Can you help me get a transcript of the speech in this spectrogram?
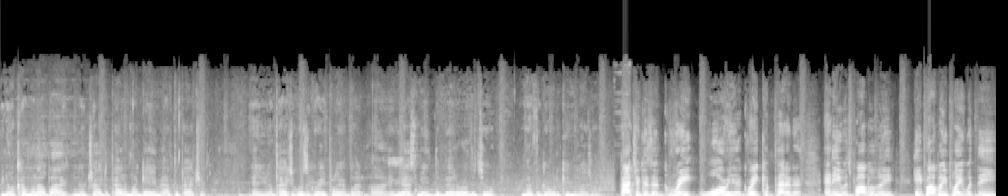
you know coming up, I you know tried to pattern my game after Patrick. And you know, Patrick was a great player, but uh, if you ask me the better of the two, I'm gonna have to go with Hakeem Olajuwon. Patrick is a great warrior, great competitor, and he was probably he probably played with the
